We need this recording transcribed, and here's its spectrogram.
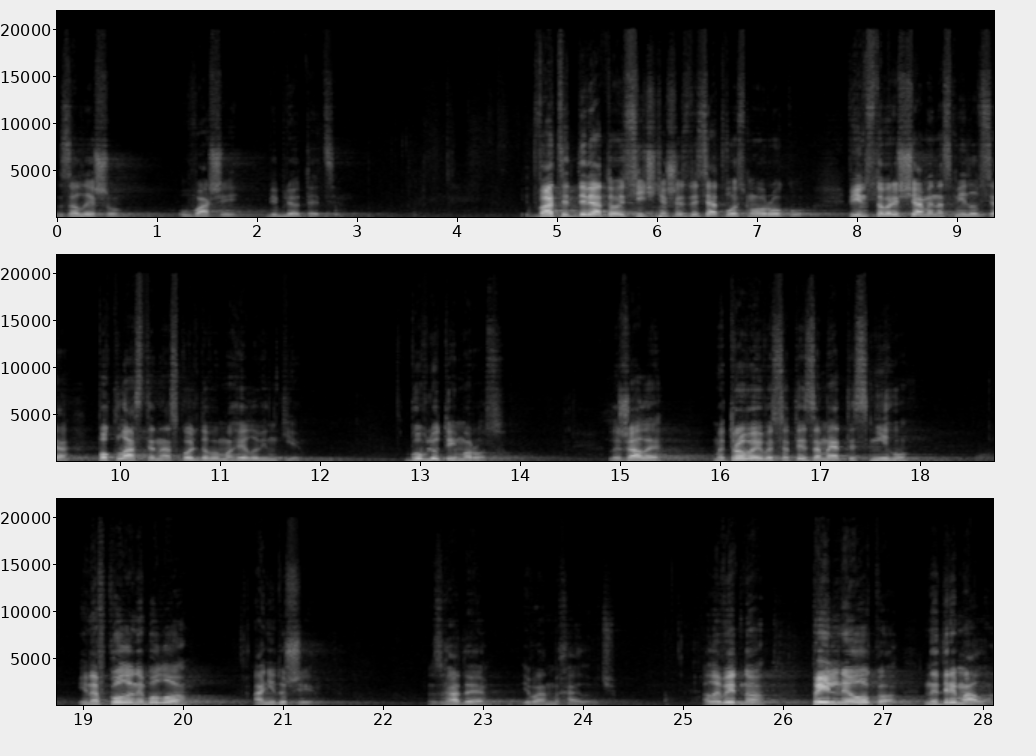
залишу у вашій бібліотеці. 29 січня 68-го року він з товаришами насмілився покласти на Аскольдову могилу вінки. Був лютий мороз. Лежали метрової висоти замети снігу, і навколо не було ані душі, згадує Іван Михайлович. Але видно, пильне око не дрімало.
